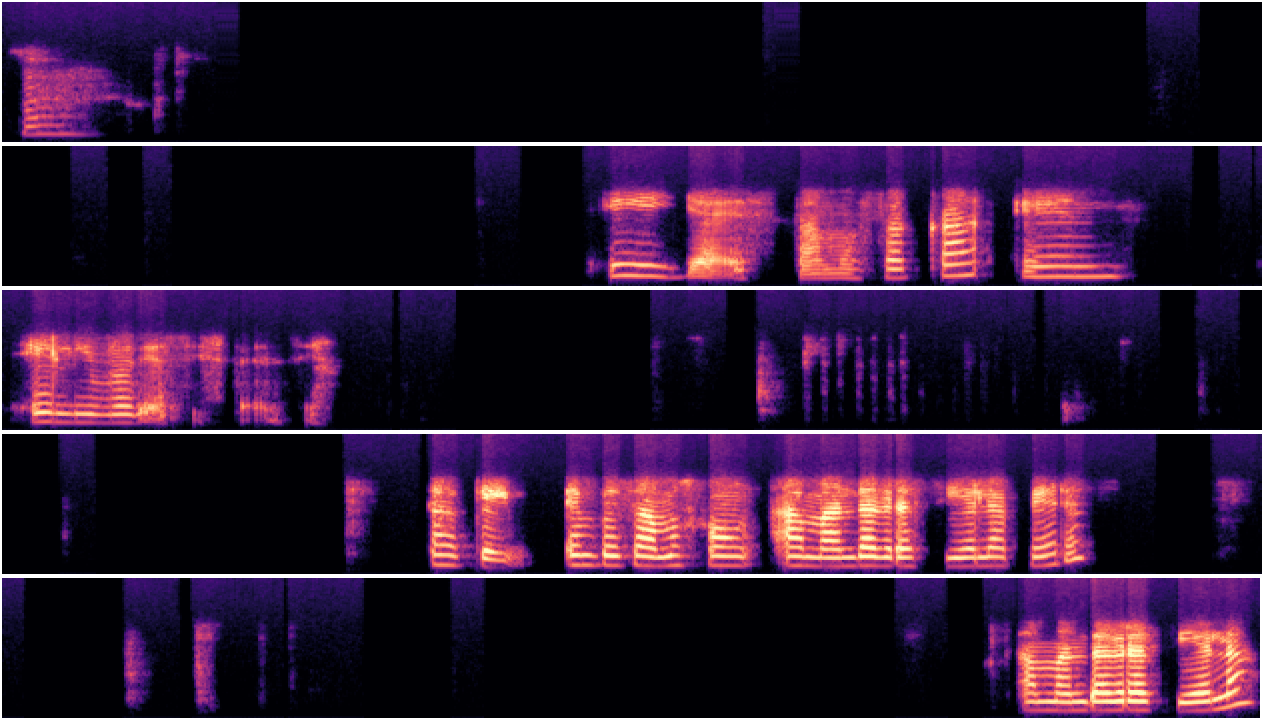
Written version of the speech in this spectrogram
Y ya estamos acá en el libro de asistencia. Ok, empezamos con Amanda Graciela Pérez. Amanda Graciela.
